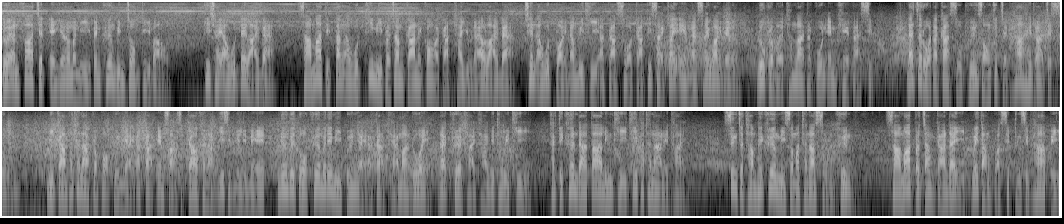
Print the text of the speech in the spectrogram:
โดยอัลฟา 7A เยอรมนีเป็นเครื่องบินโจมตีเบา ที่ใช้อาวุธได้หลายแบบ สามารถติดตั้งอาวุธที่มีประจำการในกองอากาศไทยอยู่แล้วหลายแบบ เช่นอาวุธปล่อยนำวิถีอากาศสู่อากาศพิสัยใกล้เอ็มในไซไวเดอร์ ลูกระเบิดทำลายตระกูล MK80 และจรวดอากาศสู่พื้น 2.75 ไฮดรา 70 มีการพัฒนากระป๋อปืนใหญ่อากาศ M39 ขนาด 20มิลลิเมตร เนื่องด้วยตัวเครื่องไม่ได้มีปืนใหญ่อากาศแถมมาด้วย และเครือข่ายทางยุทธวิธี Tactical Data Link T ที่พัฒนาในไทย ซึ่งจะทำให้เครื่องมีสมรรถนะสูงขึ้น สามารถประจำการได้อีกไม่ต่ำกว่า 10-15 ปี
